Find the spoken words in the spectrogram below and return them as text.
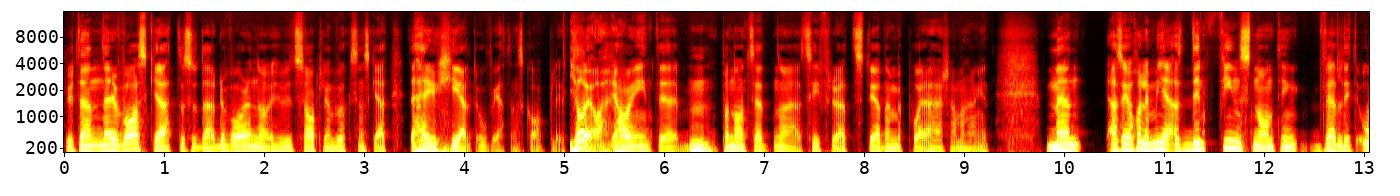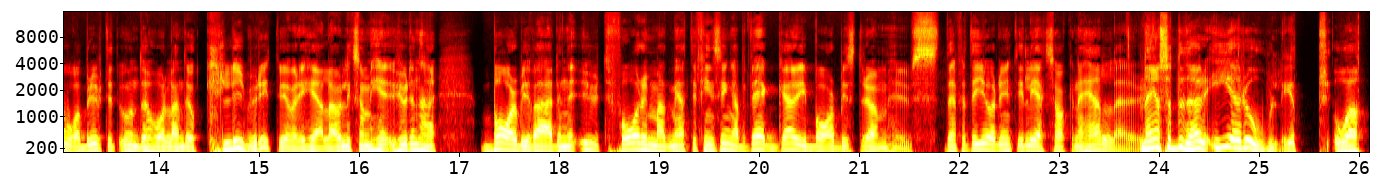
Utan när det var skratt och sådär, då var det nog huvudsakligen vuxenskratt. Det här är ju helt ovetenskapligt. Ja, ja. Jag har ju inte på något sätt några siffror att stödja mig på i det här sammanhanget. Men alltså jag håller med, alltså, det finns någonting väldigt oavbrutet underhållande och klurigt över det hela. Och liksom hur den här Barbie-världen är utformad med att det finns inga väggar i Barbies drömhus. Därför att det gör det ju inte i leksakerna heller. Nej, alltså det där är roligt och att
